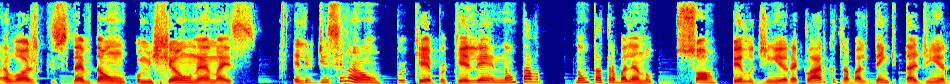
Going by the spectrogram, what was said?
é lógico que isso deve dar um comichão, né? Mas ele disse não. Por quê? Porque ele não estava não está trabalhando só pelo dinheiro. É claro que o trabalho tem que dar dinheiro,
